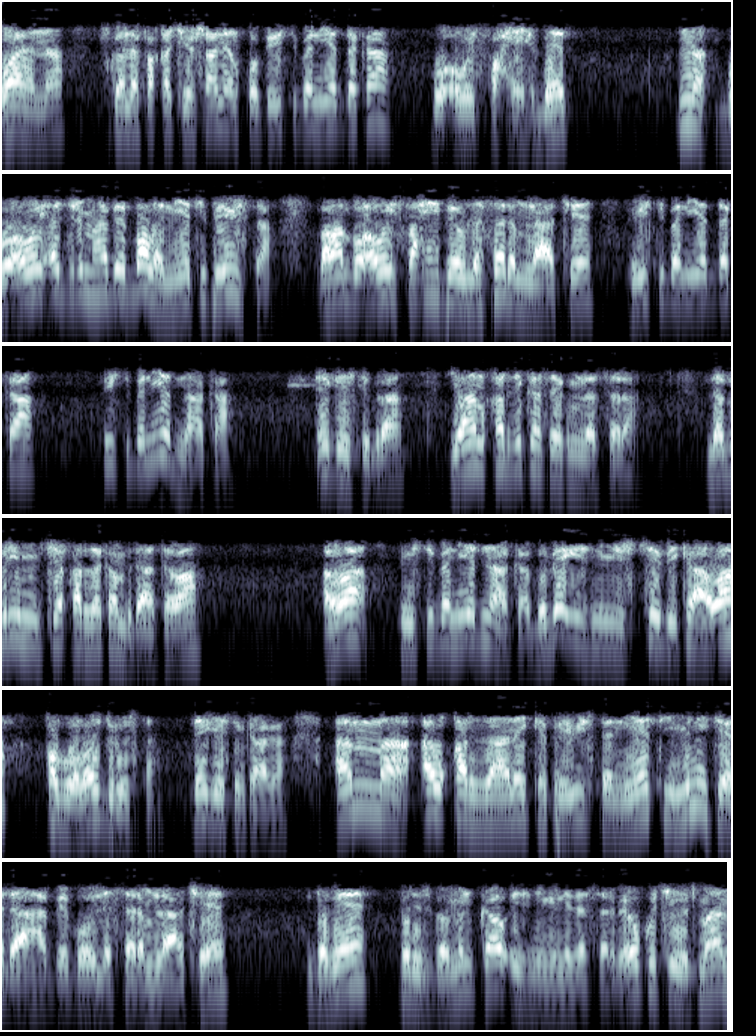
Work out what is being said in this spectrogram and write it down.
وایە چونکە نەفقە کێشانیان خۆ پێویستی بەنیەت دەکا بۆ ئەوەی صحیح بێت. نه بۆ ئەوەی ئەجرم هەبێت بەڵێ نیەتی پێویستە. بەڵام بۆ ئەوەی صحیح بێ و لەسرم لاچێ پێویستی بەنیەت دەکا پێویستی بەنیەت ناکا تێگەیشتی برا. یان قەرزی کەسێکم لەسرە. لە بری من چێ قەرزەکەم بداتەوە؟ ئەوە پێویستی بەنیەت ناکە بەبێ ئیزنی منیش چێبی کە ئەوە قبولە و دروستە. تێگەیشتن کاکە. ئەمما ئەو قەرزانەی کە پێویستە نیەتی منی تێدا هەبێ بۆی لەسرم لاچێ دەبێ برز بە من کا و ئیزنی منی لەسەر بێ. وەکو چی وتمان؟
